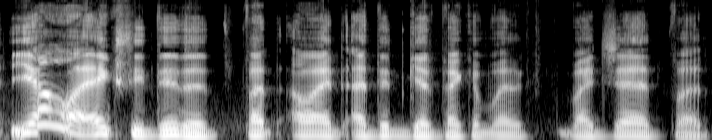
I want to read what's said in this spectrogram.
Yo, I actually did it. But, oh, I, I didn't get back in my, my jet, but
